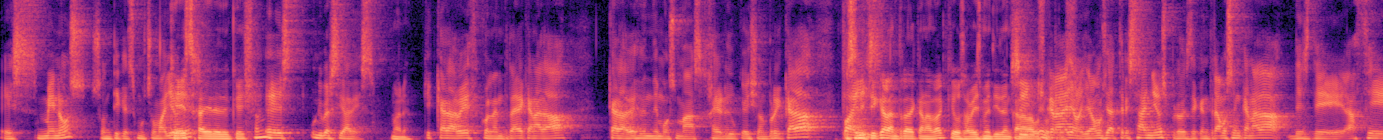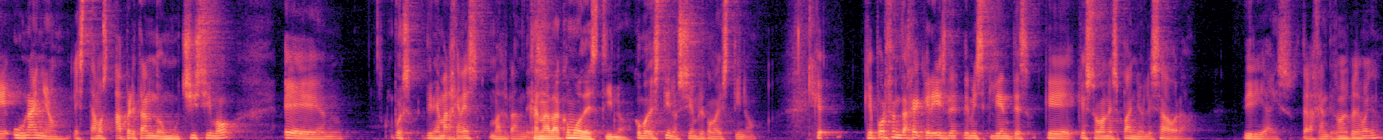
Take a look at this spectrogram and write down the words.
es menos, son tickets mucho mayores. ¿Qué es Higher Education? Es universidades. Vale. Que cada vez, con la entrada de Canadá, cada vez vendemos más Higher Education. Porque cada ¿Qué país, significa la entrada de Canadá que os habéis metido en Canadá Sí, en vosotros? Canadá ya llevamos ya tres años, pero desde que entramos en Canadá, desde hace un año, estamos apretando muchísimo. eh, pues tiene márgenes más grandes. Canadá como destino. Como destino, siempre como destino. ¿Qué, qué porcentaje queréis de, de mis clientes que, que, son españoles ahora? Diríais, de la gente. ¿Somos españoles?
